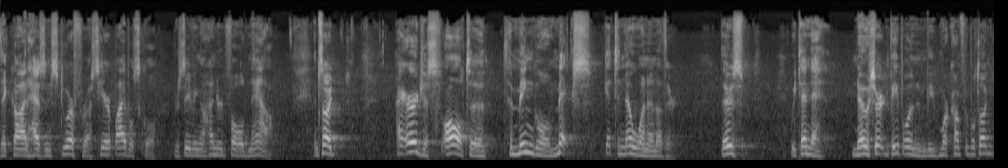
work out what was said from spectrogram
that God has in store for us here at Bible School, receiving a hundredfold now. And so I urge us all to, to mingle, mix, get to know one another. Those, we tend to know certain people and be more comfortable talking.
